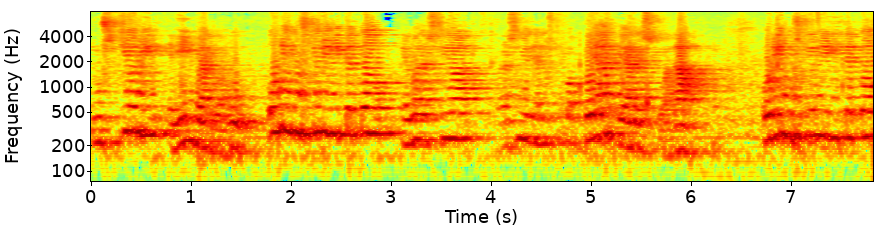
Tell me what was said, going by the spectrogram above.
guzti hori egin behar dugu. Hori guzti hori egiteko ebarazioa, ebarazio diagnostikoa behar beharrezkoa da. Hori guzti hori egiteko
